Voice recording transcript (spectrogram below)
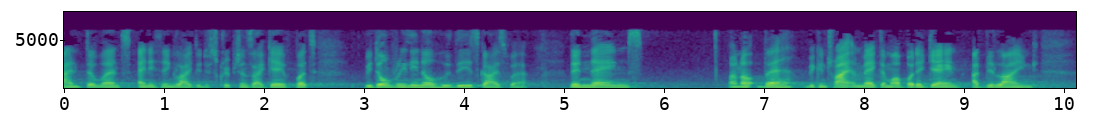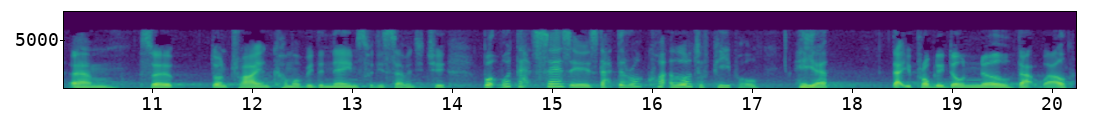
and they weren't anything like the descriptions I gave, but we don't really know who these guys were. Their names are not there. We can try and make them up, but again, I'd be lying. Um, so don't try and come up with the names for these 72. But what that says is that there are quite a lot of people here that you probably don't know that well,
